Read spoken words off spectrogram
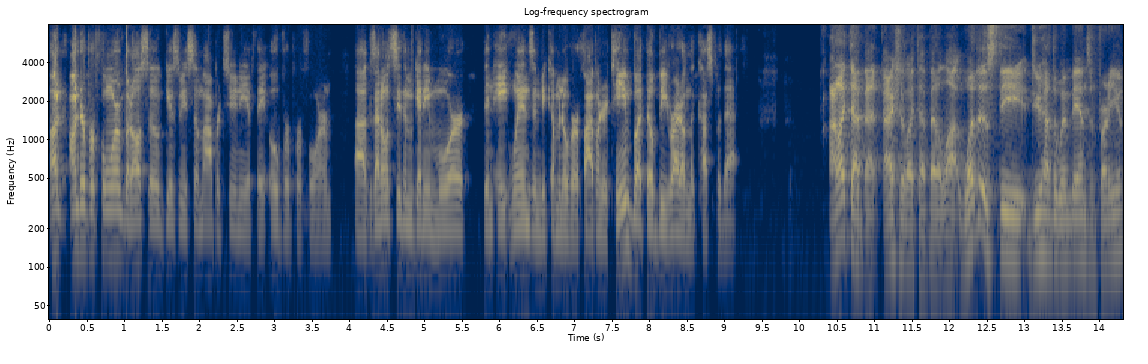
un- underperform, but also gives me some opportunity if they overperform because uh, I don't see them getting more than eight wins and becoming over a 500 team, but they'll be right on the cusp of that. I like that bet. I actually like that bet a lot. What is the? Do you have the win bands in front of you?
